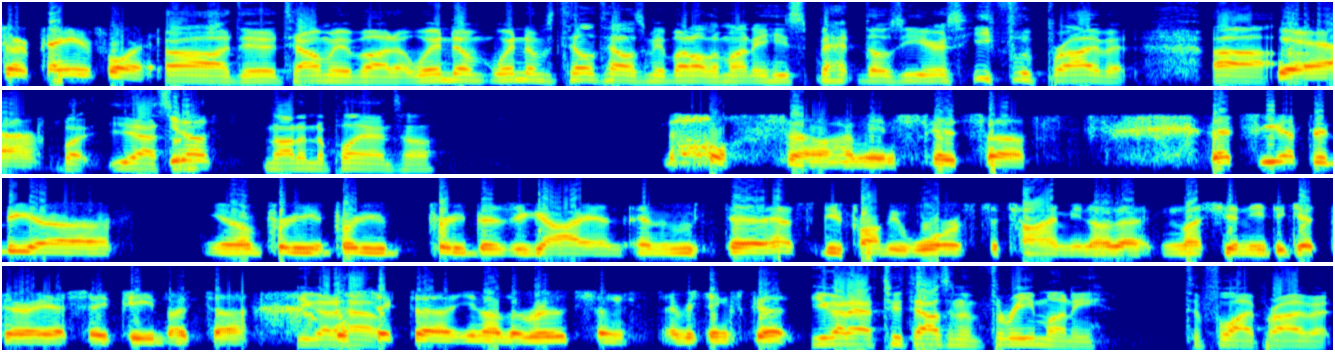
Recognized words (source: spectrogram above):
start paying for it. Oh, dude, tell me about it. Windham Windham still tells me about all the money he spent those years. He flew private. Uh, Yeah. But yeah, so You know- not in the plans, huh? No, so I mean it's uh that's you have to be a you know pretty pretty pretty busy guy and and it has to be probably worth the time you know that unless you need to get there ASAP but uh we'll have- stick to you know the roots and everything's good. You got to have 2003 money to fly private.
